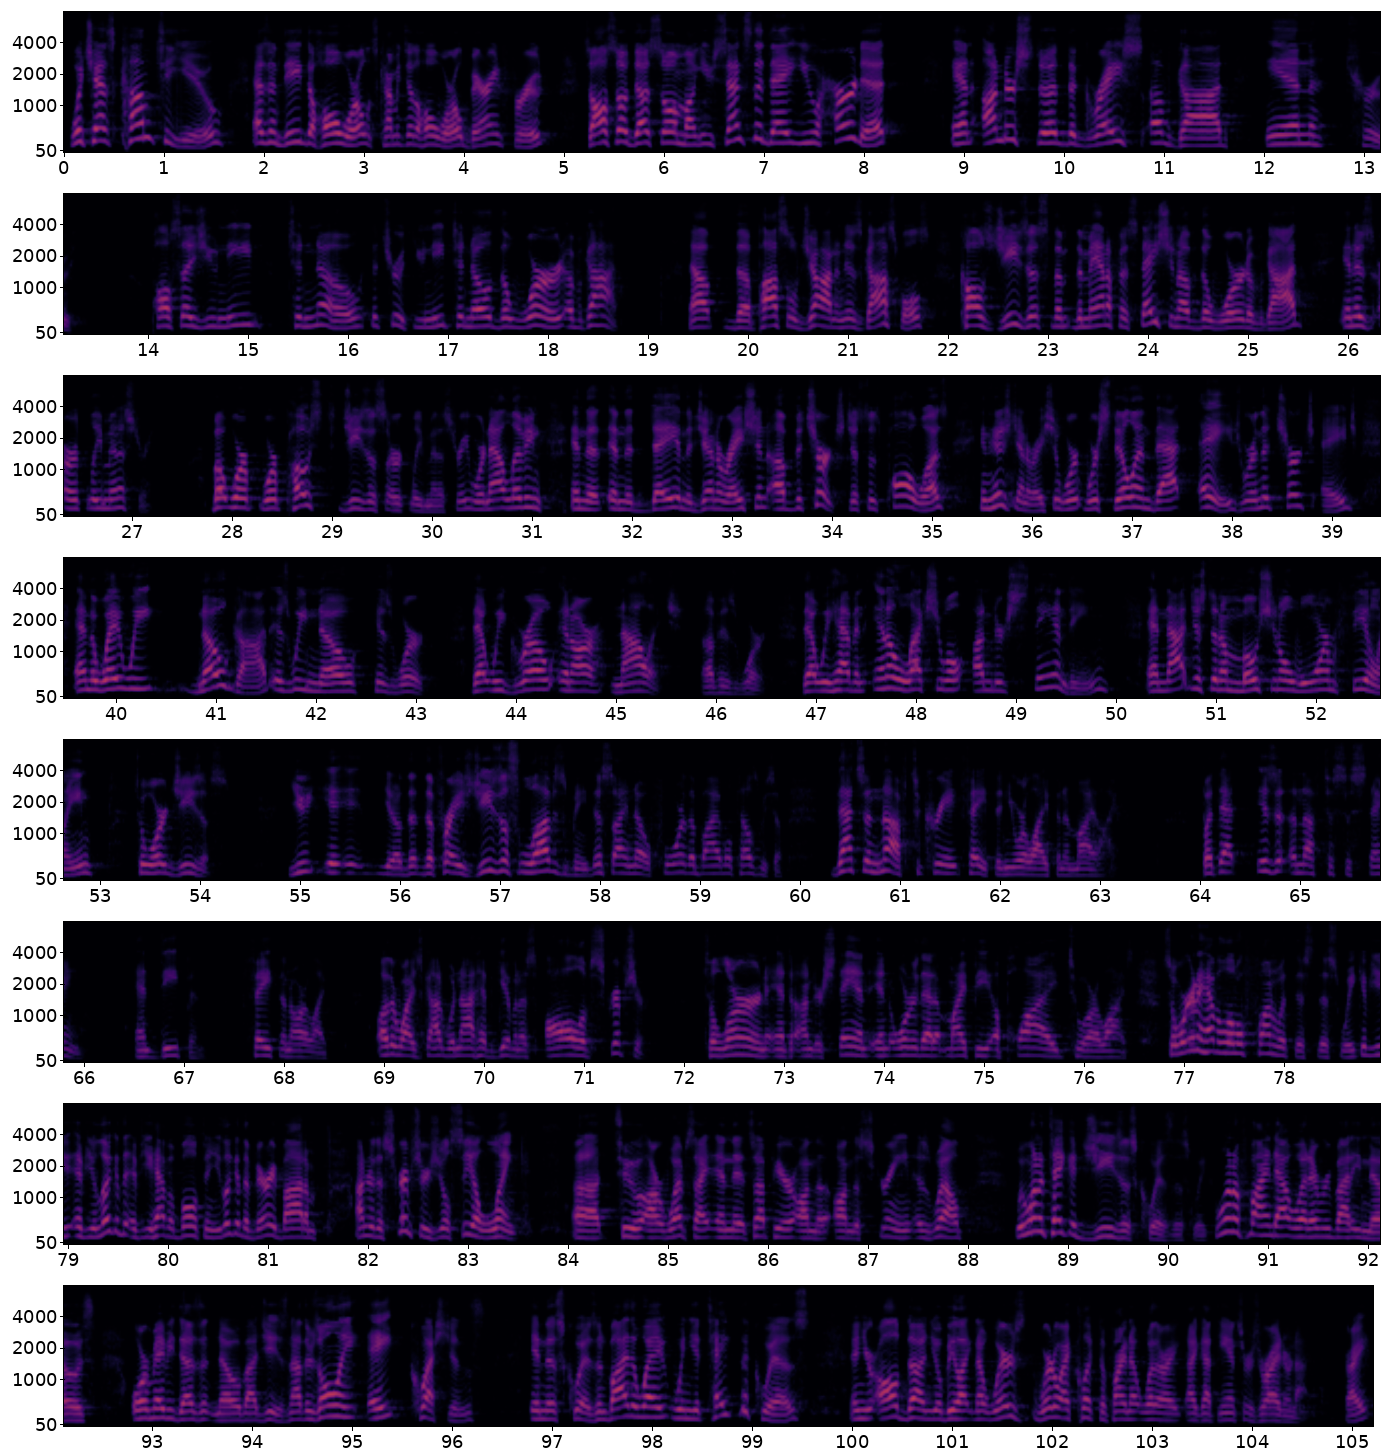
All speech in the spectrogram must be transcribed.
which has come to you, as indeed the whole world is coming to the whole world, bearing fruit. It also does so among you since the day you heard it and understood the grace of God in truth. Paul says you need to know the truth. You need to know the Word of God. Now, the Apostle John in his Gospels calls Jesus the, the manifestation of the Word of God in his earthly ministry. But we're, we're post Jesus' earthly ministry. We're now living in the, in the day and the generation of the church, just as Paul was in his generation. We're, we're still in that age. We're in the church age. And the way we know God is we know his word, that we grow in our knowledge of His Word. That we have an intellectual understanding and not just an emotional, warm feeling toward Jesus. You, it, it, you know, the, the phrase, Jesus loves me, this I know, for the Bible tells me so. That's enough to create faith in your life and in my life. But that isn't enough to sustain and deepen faith in our life. Otherwise, God would not have given us all of Scripture to learn and to understand in order that it might be applied to our lives. So we're going to have a little fun with this this week. If you if you look at the, if you have a bulletin, you look at the very bottom under the scriptures, you'll see a link uh, to our website, and it's up here on the on the screen as well. We want to take a Jesus quiz this week. We want to find out what everybody knows or maybe doesn't know about Jesus. Now, there's only eight questions in this quiz. And by the way, when you take the quiz, and you're all done, you'll be like, now where's where do I click to find out whether I, I got the answers right or not? Right?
